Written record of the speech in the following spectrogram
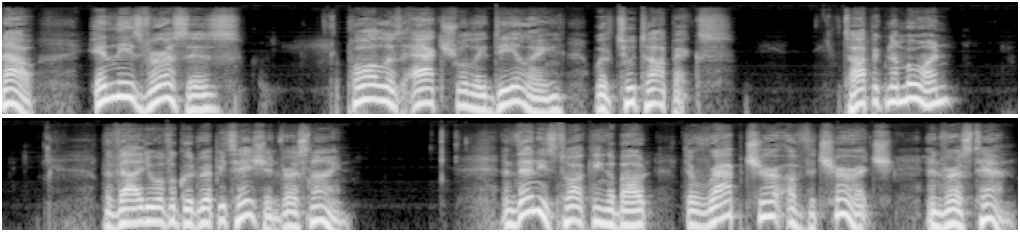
Now, in these verses, Paul is actually dealing with two topics. Topic number one, the value of a good reputation, verse 9. And then he's talking about the rapture of the church in verse 10.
